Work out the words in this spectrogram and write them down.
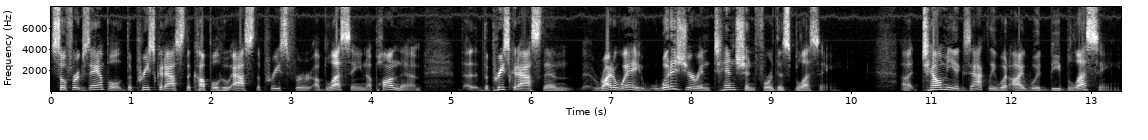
So, for example, the priest could ask the couple who asked the priest for a blessing upon them, uh, the priest could ask them right away, What is your intention for this blessing? Uh, tell me exactly what I would be blessing.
